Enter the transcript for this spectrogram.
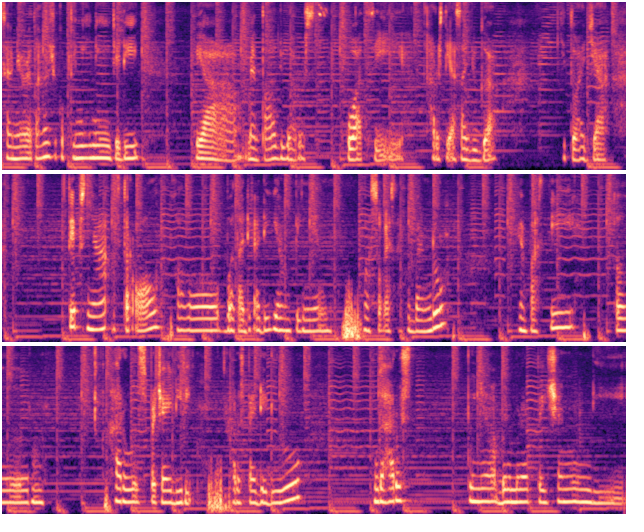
senioritasnya cukup tinggi nih jadi ya mental juga harus kuat sih harus diasah juga. Gitu aja. Tipsnya after all kalau buat adik-adik yang pingin masuk SMP Bandung yang pasti um, harus percaya diri. Harus pede dulu. Nggak harus punya benar-benar passion di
